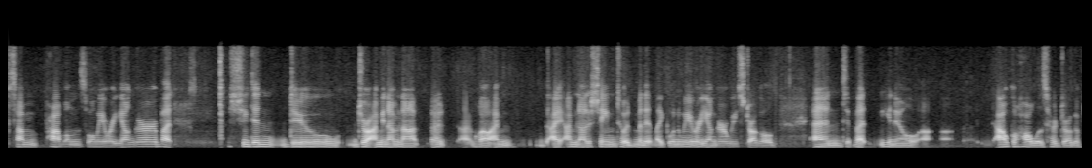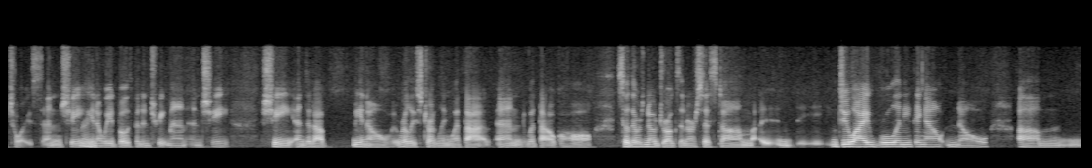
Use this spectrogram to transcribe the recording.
some problems when we were younger, but she didn't do drug. I mean, I'm not. Uh, uh, well, I'm. I, I'm not ashamed to admit it. Like when we were younger, we struggled, and but you know, uh, alcohol was her drug of choice, and she, you know, we had both been in treatment, and she, she ended up, you know, really struggling with that and with the alcohol. So there was no drugs in her system. Do I rule anything out? No. Um,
